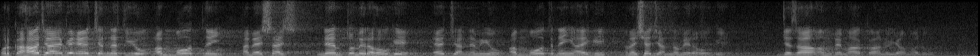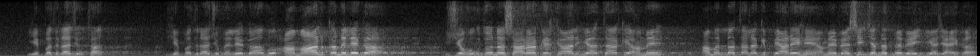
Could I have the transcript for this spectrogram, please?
اور کہا جائے گا، اے جنتیوں، اب موت نہیں ہمیشہ اس نعمتوں میں رہو گے۔ اے جہنمیوں، اب موت نہیں آئے گی ہمیشہ جہنم میں رہو گے۔ جزا ام بے ماں کانو یا معلوم یہ بدلہ جو تھا، یہ بدلہ جو ملے گا، وہ اعمال کا ملے گا۔ یہود و نصارہ کے خیال یہ تھا کہ ہمیں، ہم اللہ تعالیٰ کے پیارے ہیں، ہمیں ویسے ہی جنت میں بھیج دیا جائے گا۔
